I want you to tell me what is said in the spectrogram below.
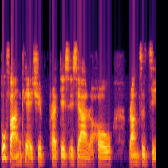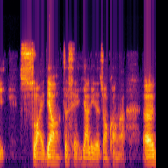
不妨可以去 practice 一下，然后让自己甩掉这些压力的状况啊。呃，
